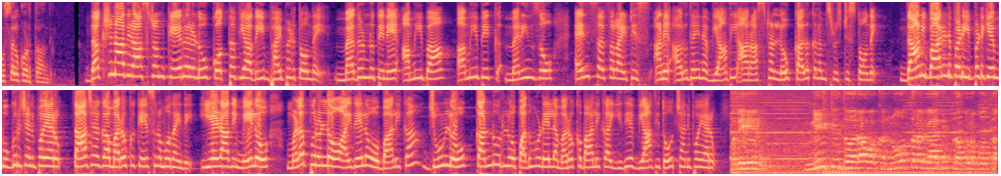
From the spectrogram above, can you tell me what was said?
బుసలు కొడుతోంది. దక్షిణాది రాష్ట్రం కేరళను కొత్త వ్యాధి భయపెడుతోంది. మెదడును తినే అమీబా అమీబిక్ మెనిన్జో ఎన్సెఫలైటిస్ అనే అరుదైన వ్యాధి ఆ రాష్ట్రంలో కలకలం సృష్టిస్తోంది. దాని బారిన పడి ఇప్పటికే ముగ్గురు చనిపోయారు. తాజాగా మరొక కేసు నమోదైంది. ఈ ఏడాది మేలో మళప్పురంలో ఐదేళ్ళ ఓ బాలిక జూన్లో కన్నూరులో పదమూడేళ్ళ మరొక బాలిక ఇదే వ్యాధితో చనిపోయారు. నీటి ద్వారా ఒక నూతన వ్యాధి ప్రబలబోతా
